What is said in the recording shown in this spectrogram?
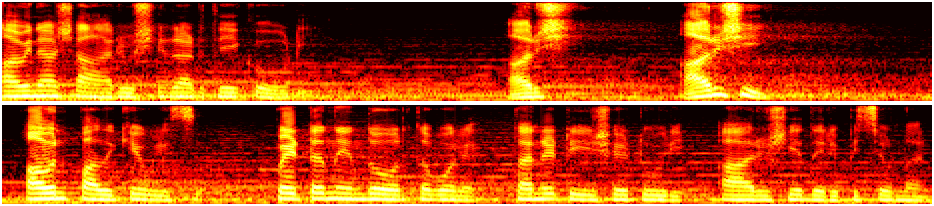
അവിനാശ് ആരുഷിയുടെ അടുത്തേക്ക് ഓടി. ആരുഷി ആരുഷി അവൻ പതുക്കെ വിളിച്ചു. പെട്ടെന്ന് എന്തോ ഓർത്ത പോലെ തന്റെ ടീഷർട്ട് ഊരി ആരുഷിയെ ധരിപ്പിച്ചുകൊണ്ടാൻ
